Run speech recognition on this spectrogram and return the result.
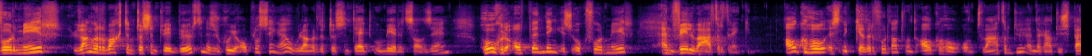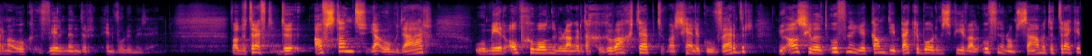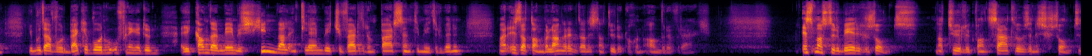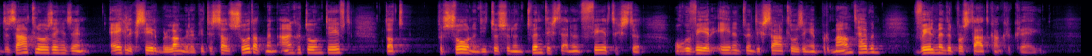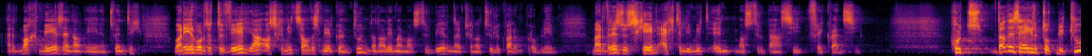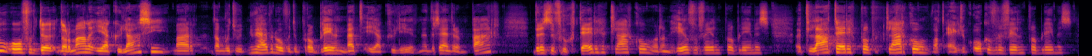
Voor meer, langer wachten tussen twee beurten is een goede oplossing. Hoe langer de tussentijd, hoe meer het zal zijn. Hogere opwinding is ook voor meer. En veel water drinken. Alcohol is een killer voor dat, want alcohol ontwatert u en dan gaat uw sperma ook veel minder in volume zijn. Wat betreft de afstand, ja, ook daar hoe meer opgewonden, hoe langer dat je gewacht hebt, waarschijnlijk hoe verder. Nu, als je wilt oefenen, je kan die bekkenbodemspier wel oefenen om samen te trekken. Je moet daarvoor bekkenbodemoefeningen doen. En je kan daarmee misschien wel een klein beetje verder, een paar centimeter winnen. Maar is dat dan belangrijk? Dat is natuurlijk nog een andere vraag. Is masturberen gezond? Natuurlijk, want zaadlozen is gezond. De zaadlozingen zijn eigenlijk zeer belangrijk. Het is zelfs zo dat men aangetoond heeft dat personen die tussen hun twintigste en hun veertigste ongeveer 21 zaadlozingen per maand hebben, veel minder prostaatkanker krijgen. En het mag meer zijn dan 21. Wanneer wordt het te veel? Ja, als je niets anders meer kunt doen dan alleen maar masturberen, dan heb je natuurlijk wel een probleem. Maar er is dus geen echte limiet in masturbatiefrequentie. Goed, dat is eigenlijk tot nu toe over de normale ejaculatie, maar dan moeten we het nu hebben over de problemen met ejaculeren. er zijn er een paar. Er is de vroegtijdige klaarkomen, wat een heel vervelend probleem is. Het laattijdig klaarkomen, wat eigenlijk ook een vervelend probleem is.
